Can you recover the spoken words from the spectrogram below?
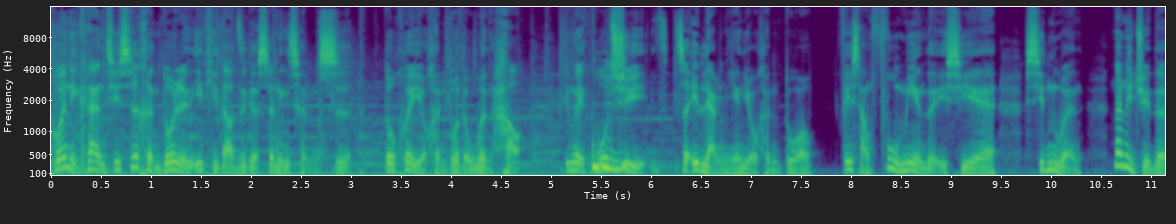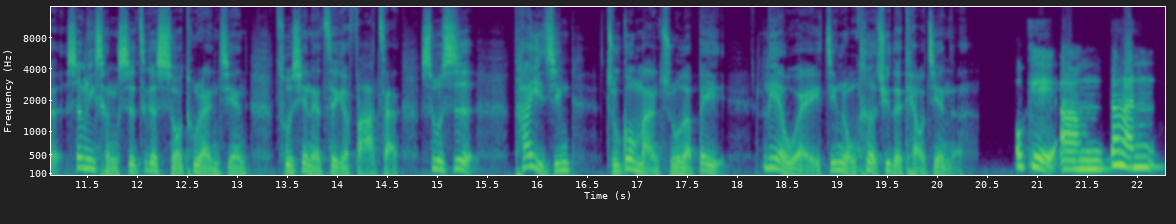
国文你看，其实很多人一提到这个森林城市，都会有很多的问号，因为过去这一两年有很多非常负面的一些新闻。那你觉得森林城市这个时候突然间出现了这个发展，是不是它已经足够满足了被列为金融特区的条件呢？OK，嗯，当然。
